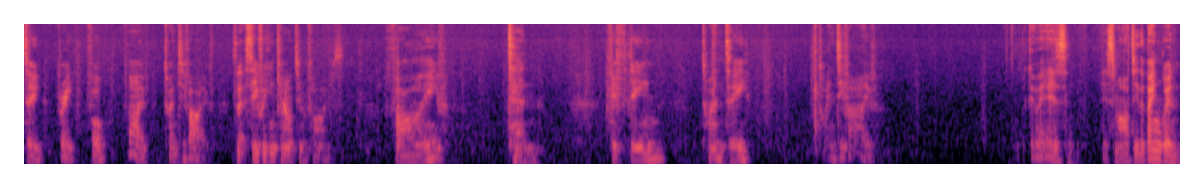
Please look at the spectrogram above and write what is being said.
two, three, four, five, 25. So let's see if we can count in fives. Five, ten, fifteen, twenty, twenty-five. Look who it is. It's Smarty the Penguin.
